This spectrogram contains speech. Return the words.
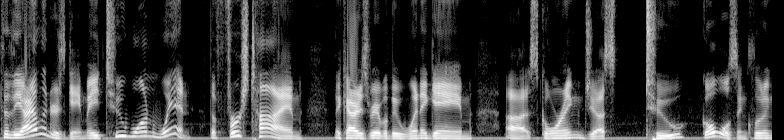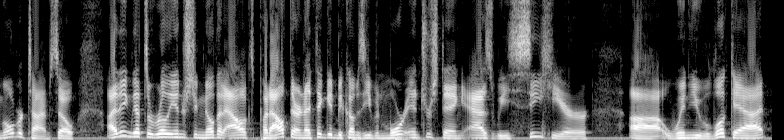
to the Islanders game, a two-one win. The first time the Coyotes were able to win a game, uh, scoring just two goals, including overtime. So I think that's a really interesting note that Alex put out there, and I think it becomes even more interesting as we see here uh, when you look at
